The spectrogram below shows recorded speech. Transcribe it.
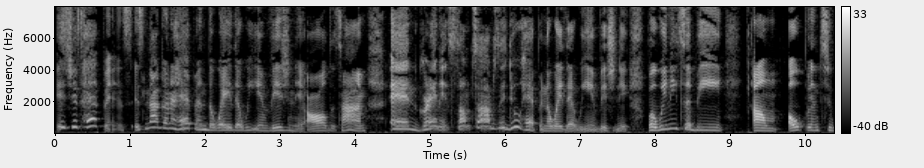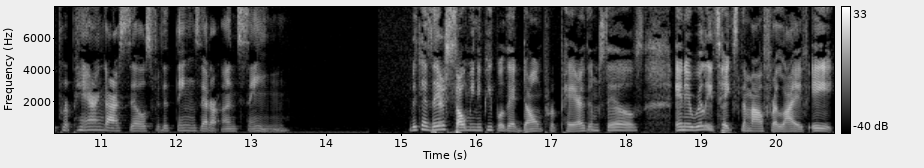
it just happens. It's not going to happen the way that we envision it all the time. And granted, sometimes it do happen the way that we envision it. But we need to be um open to preparing ourselves for the things that are unseen. Because there's so many people that don't prepare themselves and it really takes them out for life. It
